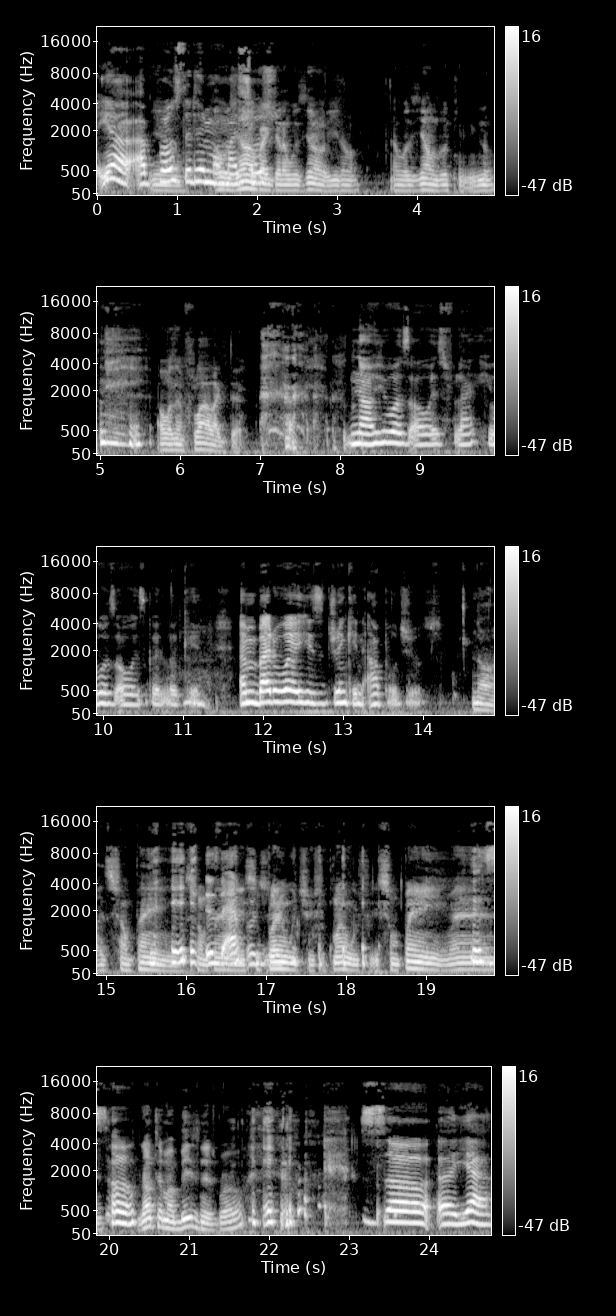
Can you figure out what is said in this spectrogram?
Yeah, I Yeah. posted him I on was my young back social. then. I was young, you know. I was young looking, you know. I wasn't fly like that. No, he was always fly. He was always good looking. And by the way, he's drinking apple juice. no, it's champagne. It's It's champagne. apple She's juice. playing with you. She's playing with you. It's champagne, man. So, Don't tell my business, bro. so uh, yeah.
